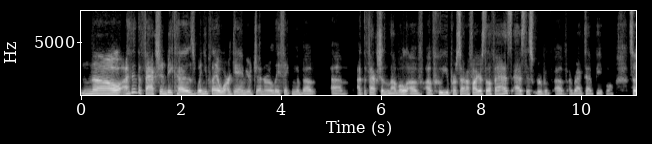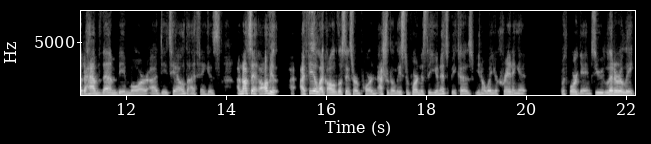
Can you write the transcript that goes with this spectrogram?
No, I think the faction because when you play a war game, you're generally thinking about um, at the faction level of of who you personify yourself as as this group of, of, of ragtag people. So to have them be more uh, detailed, I think is I'm not saying obvious. I feel like all of those things are important. Actually, the least important is the units because you know when you're creating it, with war games, you literally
